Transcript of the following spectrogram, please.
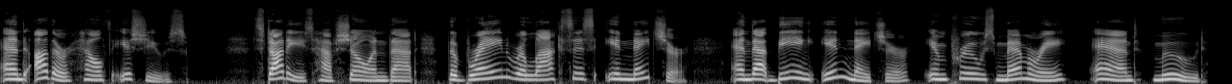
and other health issues. Studies have shown that the brain relaxes in nature and that being in nature improves memory and mood.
